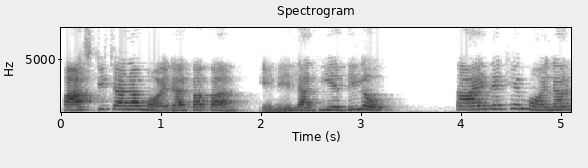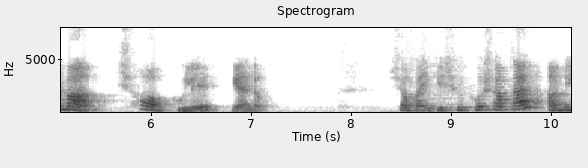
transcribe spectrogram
পাঁচটি চারা ময়নার বাবা এনে লাগিয়ে দিল, তাই দেখে ময়নার মা সব ভুলে গেল। সবাইকে শুভ সকাল। আমি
